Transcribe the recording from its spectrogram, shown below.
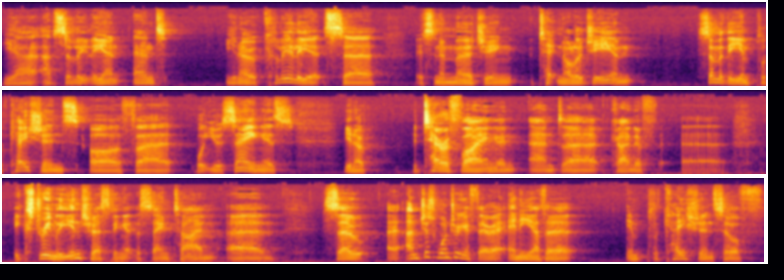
Yeah, absolutely. And, and you know, clearly it's, uh, it's an emerging technology and some of the implications of uh, what you were saying is, you know, terrifying and, and uh, kind of uh, extremely interesting at the same time. Um, so I'm just wondering if there are any other implications of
